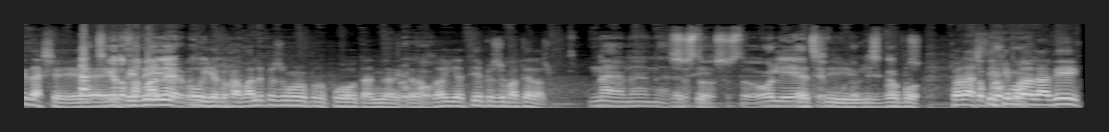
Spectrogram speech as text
Κοίταξε. Εντάξει, για το επειδή- χαβαλέ, ρε παιδί Όχι, για μου. το χαβαλέ παίζω μόνο προπό όταν είναι ανοιχτά Προπό. αυτά, γιατί έπαιζε ο πατέρας μου. Ναι, ναι, ναι. Σωστό, Έτσι. σωστό. Όλοι έτσι, έχουν κολλήσει προπό. κάπως. Τώρα Το στοίχημα προπό. δηλαδή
